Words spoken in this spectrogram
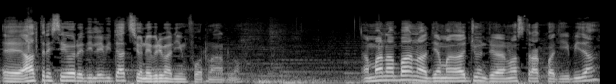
eh, altre 6 ore di lievitazione prima di infornarlo. A mano a mano andiamo ad aggiungere la nostra acqua tiepida.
